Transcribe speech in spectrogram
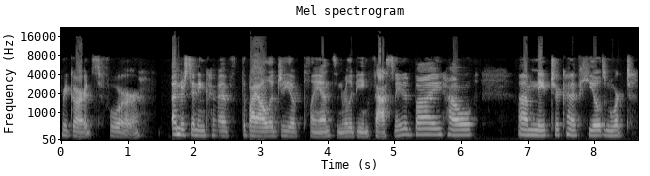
regards for understanding kind of the biology of plants and really being fascinated by how um, nature kind of healed and worked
